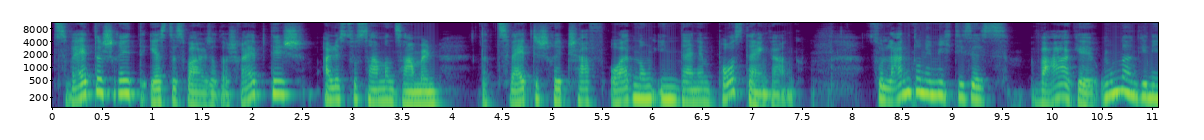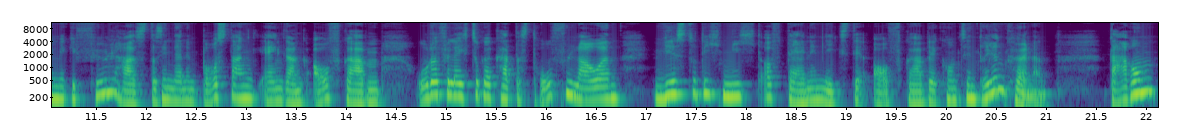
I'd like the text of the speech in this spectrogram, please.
Zweiter Schritt, erstes war also der Schreibtisch, alles zusammensammeln. Der zweite Schritt, schaff Ordnung in deinem Posteingang. Solange du nämlich dieses vage, unangenehme Gefühl hast, dass in deinem Posteingang Aufgaben oder vielleicht sogar Katastrophen lauern, wirst du dich nicht auf deine nächste Aufgabe konzentrieren können. Darum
